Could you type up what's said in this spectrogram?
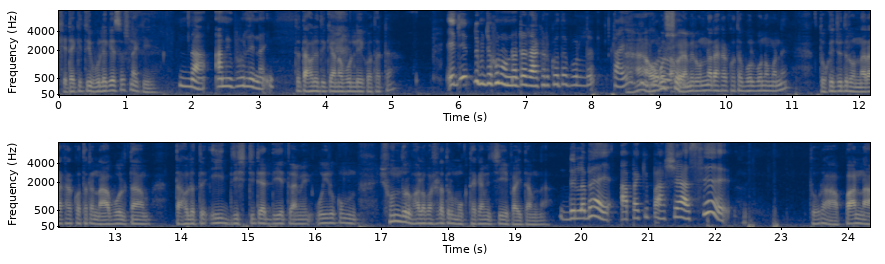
সেটা কি তুই ভুলে গেছিস নাকি? না আমি ভুলে নাই। তো তাহলে তুই কেন বললি এই কথাটা? এই যে তুমি যখন অন্যটা রাখার কথা বললে তাই হ্যাঁ অবশ্যই আমি রন্না রাখার কথা বলব না মানে। তোকে যদি রন্না রাখার কথাটা না বলতাম তাহলে তো এই দৃষ্টিটা দিয়ে তো আমি ওই রকম সুন্দর ভালোবাসাটা তোর মুখ থেকে আমি চেয়ে পাইতাম না। দুলা ভাই আপা কি পাশে আছে? তোর আপা না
